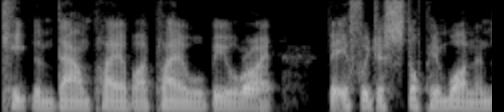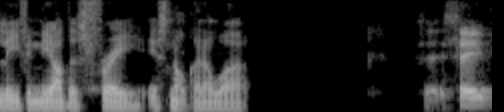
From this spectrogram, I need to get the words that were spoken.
keep them down player by player, we'll be all right. But if we're just stopping one and leaving the others free, it's not going to work. See,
